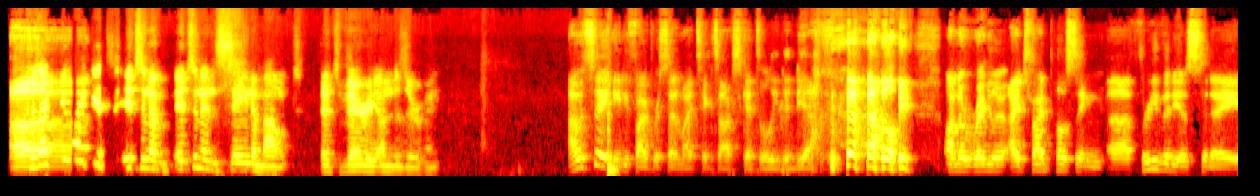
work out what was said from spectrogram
Because I feel Uh, like it's it's an it's an insane amount that's very undeserving. I would say 85% of my TikToks get deleted. Yeah. like on a regular, I tried posting uh, three videos today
